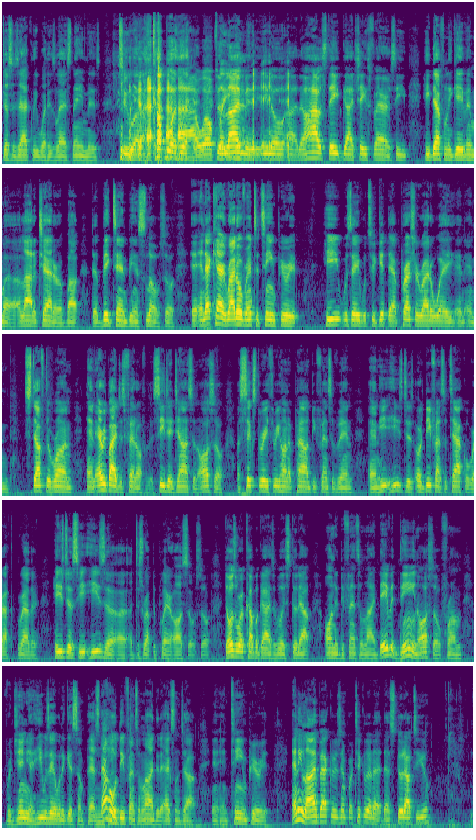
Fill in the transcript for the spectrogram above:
just exactly what his last name is to uh, a couple of the, well the linemen. you know, uh, the Ohio State guy Chase Farris, he he definitely gave him a, a lot of chatter about the Big Ten being slow. So and that carried right over into team period. he was able to get that pressure right away and, and stuff the run, and everybody just fed off of it. C.J. Johnson also a 6'3", 300 pound defensive end, and he he's just or defensive tackle rather. He's just he he's a, a disruptive player also. So those were a couple guys that really stood out on the defensive line. David Dean also from Virginia, he was able to get some passes. Mm-hmm. That whole defensive line did an excellent job in, in, team period. Any linebackers in particular that, that stood out to you?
